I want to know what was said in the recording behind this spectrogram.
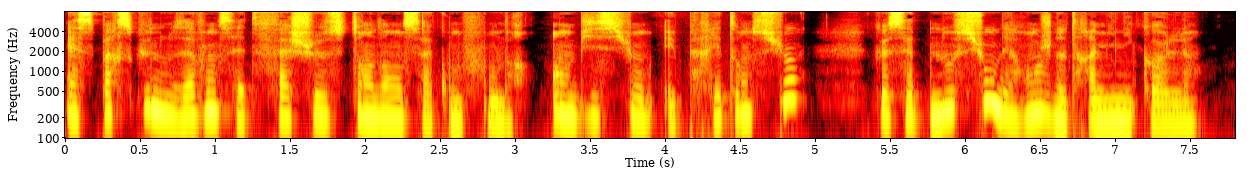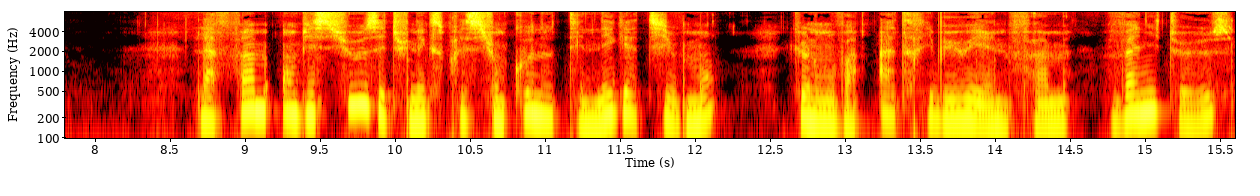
Est-ce parce que nous avons cette fâcheuse tendance à confondre ambition et prétention que cette notion dérange notre amie Nicole? La femme ambitieuse est une expression connotée négativement que l'on va attribuer à une femme vaniteuse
